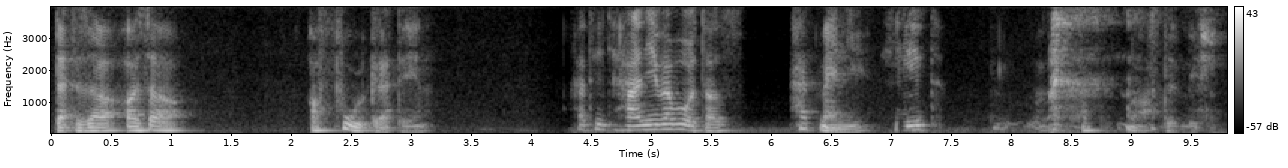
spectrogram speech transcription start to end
Tehát ez a, az a, a full kretén. Hát így hány éve volt az? Hát mennyi? Hét? Na, az több is.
